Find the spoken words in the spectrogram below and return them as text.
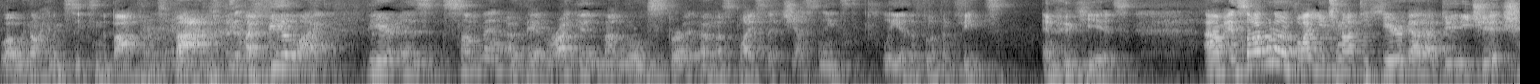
well, we're not having sex in the bathrooms, but I feel like there is something of that rugged mongrel spirit in this place that just needs to clear the flippin' fence and who cares? Um, and so I want to invite you tonight to hear about our dirty church.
